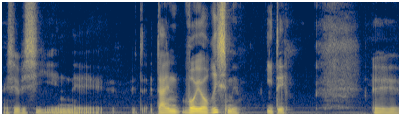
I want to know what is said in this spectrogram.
hvad skal jeg sige, en, øh, der er en voyeurisme i det. Øh,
